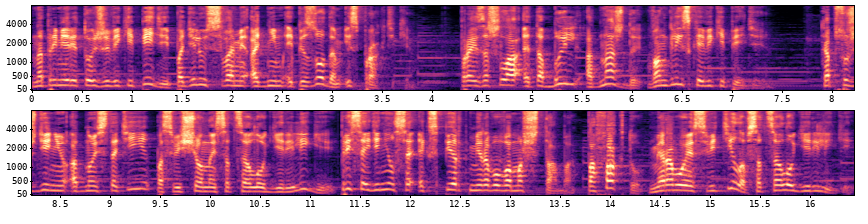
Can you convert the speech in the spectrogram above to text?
На примере той же Википедии поделюсь с вами одним эпизодом из практики. Произошла эта быль однажды в английской Википедии – к обсуждению одной статьи, посвященной социологии религии, присоединился эксперт мирового масштаба. По факту, мировое светило в социологии религии.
